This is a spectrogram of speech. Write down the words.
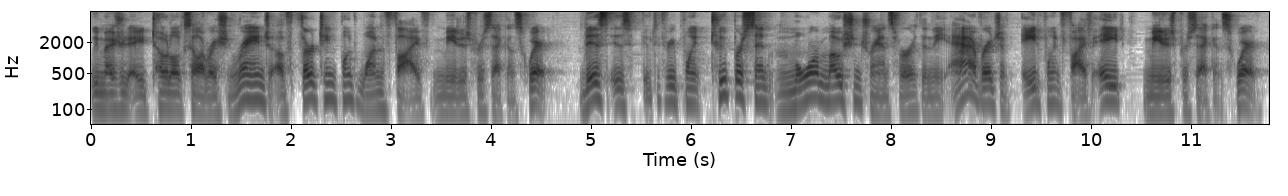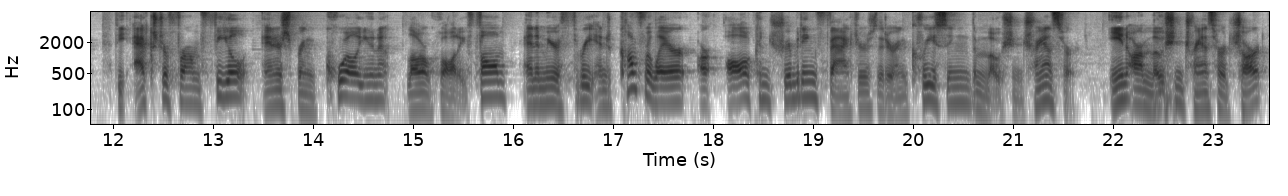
we measured a total acceleration range of 13.15 meters per second squared. This is 53.2% more motion transfer than the average of 8.58 meters per second squared. The extra firm feel, inner spring coil unit, lower quality foam, and a mere 3 inch comfort layer are all contributing factors that are increasing the motion transfer. In our motion transfer chart,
